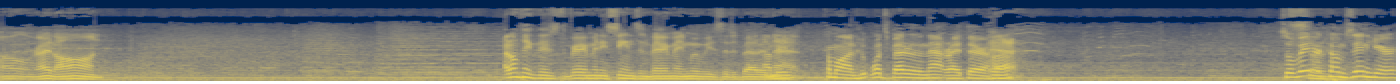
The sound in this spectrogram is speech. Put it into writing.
Oh, right on. I don't think there's very many scenes in very many movies that is better I than mean, that. Come on, what's better than that right there, huh? Yeah. So Vader So- comes in here,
